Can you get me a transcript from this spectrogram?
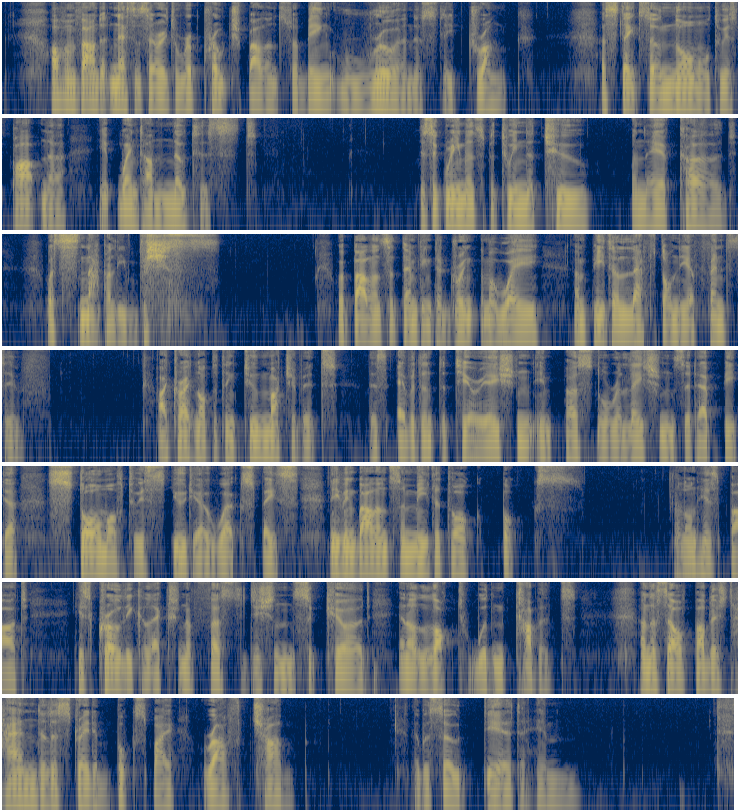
often found it necessary to reproach Balance for being ruinously drunk, a state so normal to his partner it went unnoticed. Disagreements between the two, when they occurred, were snappily vicious, with Balance attempting to drink them away and Peter left on the offensive. I tried not to think too much of it, this evident deterioration in personal relations that had Peter storm off to his studio workspace, leaving Balance and me to talk books. And on his part, his Crowley collection of first editions secured in a locked wooden cupboard, and the self-published hand-illustrated books by Ralph Chubb that were so dear to him.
